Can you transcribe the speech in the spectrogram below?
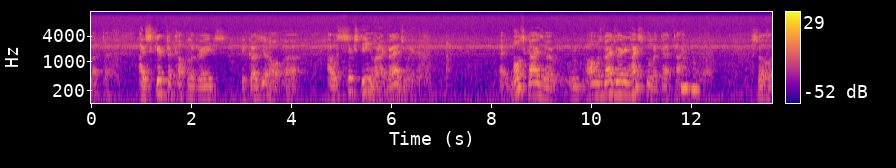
but uh, I skipped a couple of grades because, you know, uh, I was 16 when I graduated. And most guys are were almost graduating high school at that time. So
